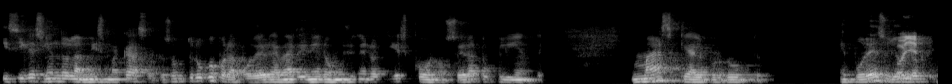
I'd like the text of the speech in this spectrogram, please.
y sigue siendo la misma casa. Entonces, un truco para poder ganar dinero, mucho dinero aquí, es conocer a tu cliente más que al producto. Y por eso yo... Oye,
